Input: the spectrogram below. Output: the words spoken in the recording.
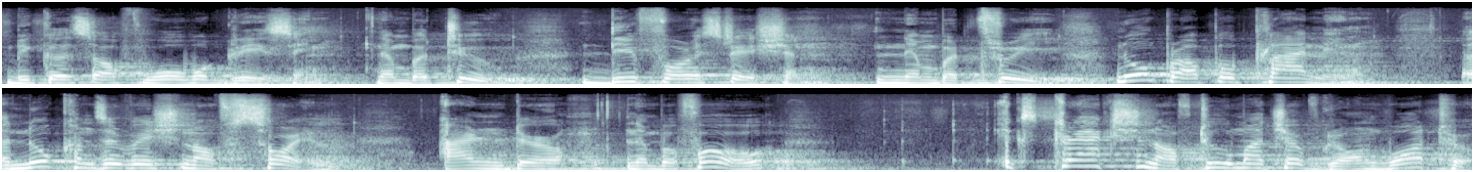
because of overgrazing number two deforestation number three no proper planning uh, no conservation of soil and uh, number four extraction of too much of groundwater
